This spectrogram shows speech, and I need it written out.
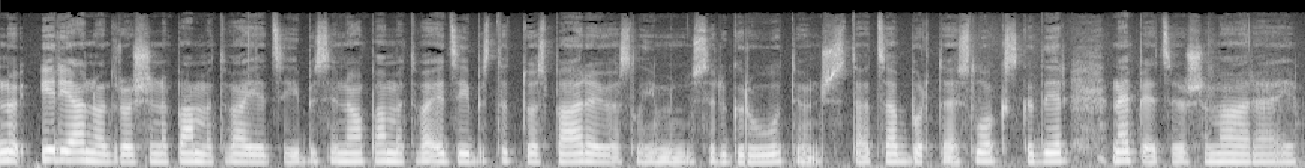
nu, ir jānodrošina pamatvajadzības. Ja nav pamatvajadzības, tad tos pārējos līmeņus ir grūti. Un šis tāds apburtais lokus, kad ir nepieciešama ārēja.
